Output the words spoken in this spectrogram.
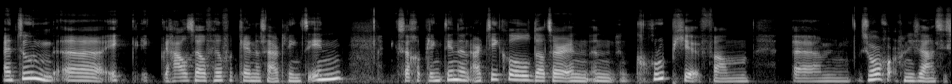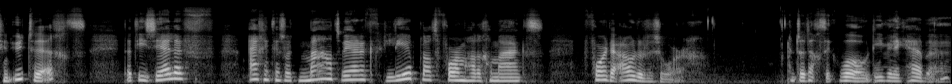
en toen, uh, ik, ik haal zelf heel veel kennis uit LinkedIn. Ik zag op LinkedIn een artikel dat er een, een, een groepje van um, zorgorganisaties in Utrecht, dat die zelf eigenlijk een soort maatwerk leerplatform hadden gemaakt voor de ouderenzorg. En toen dacht ik, wow, die wil ik hebben.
